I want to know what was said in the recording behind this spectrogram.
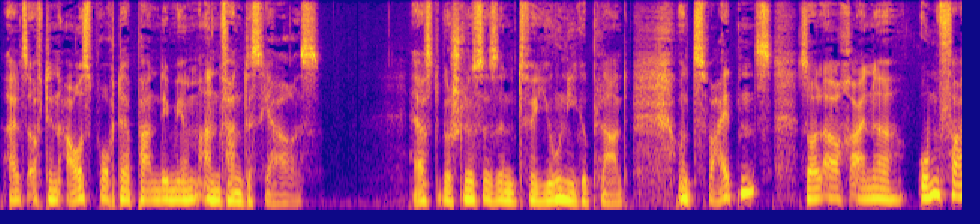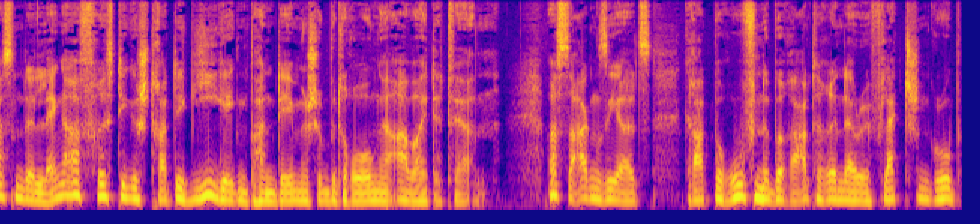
als auf den Ausbruch der Pandemie am Anfang des Jahres. Erste Beschlüsse sind für Juni geplant. Und zweitens soll auch eine umfassende längerfristige Strategie gegen pandemische Bedrohungen erarbeitet werden. Was sagen Sie als gerade berufene Beraterin der Reflection Group?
